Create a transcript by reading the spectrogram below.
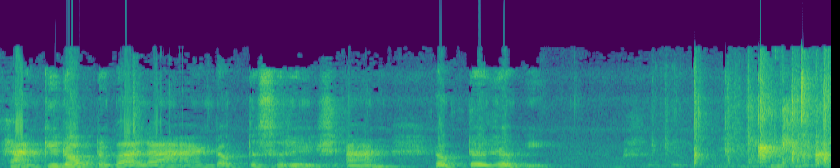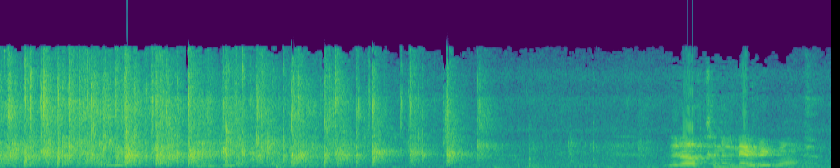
Thank you, Dr. Bala and Dr. Suresh and Dr. Ravi. Good afternoon, everyone.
